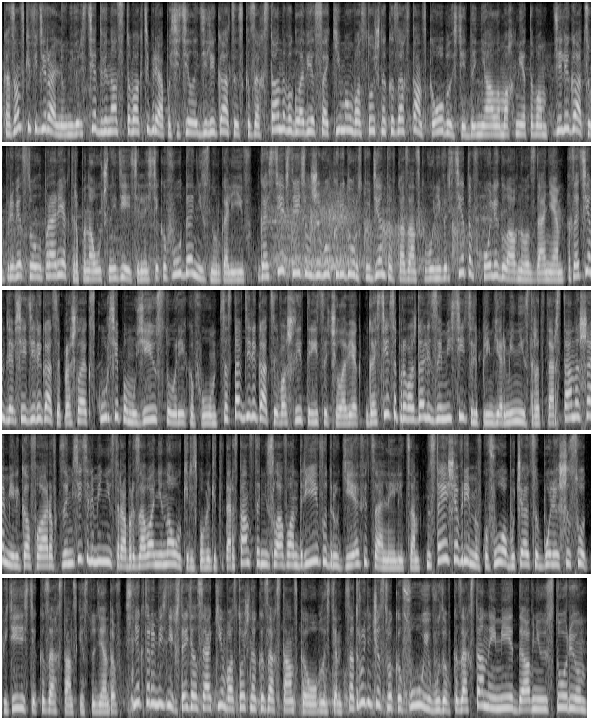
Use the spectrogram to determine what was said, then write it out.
Казанский федеральный университет 12 октября посетила делегация из Казахстана во главе с Акимом Восточно-Казахстанской области Даниалом Ахметовым. Делегацию приветствовал проректор по научной деятельности КФУ Данис Нургалиев. Гостей встретил живой коридор студентов Казанского университета в холле главного здания. А затем для всей делегации прошла экскурсия по музею истории КФУ. В состав делегации вошли 30 человек. Гостей сопровождали заместитель премьер-министра Татарстана Шамиль Гафаров, заместитель министра образования и науки Республики Татарстан Татарстан Станислав Андреев и другие официальные лица. В настоящее время в КФУ обучаются более 650 казахстанских студентов. С некоторыми из них встретился Аким Восточно-Казахстанской области. Сотрудничество КФУ и вузов Казахстана имеет давнюю историю.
